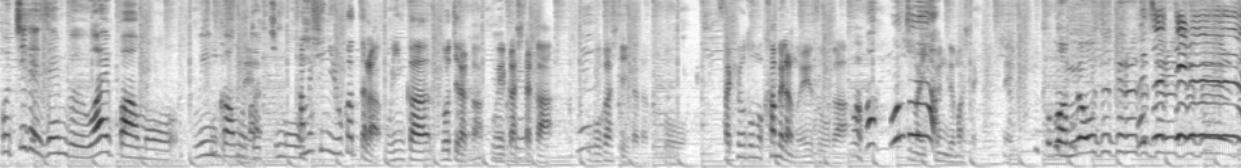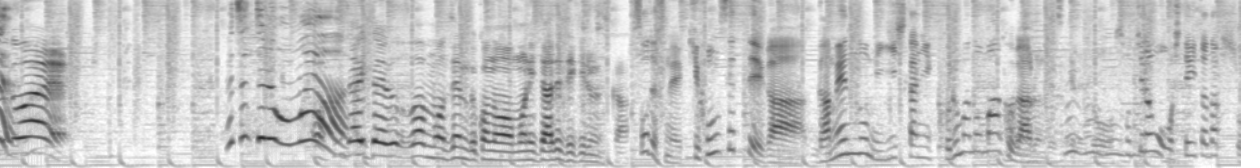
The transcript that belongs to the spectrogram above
こっちで全部ワイパーもウインカーもどっちも、試しによかったらウインカーどちらか上か下か動かしていただくと先ほどのカメラの映像があ本当だ。今一瞬出ましたけどね。漫画映ってる映ってるすご映ってるほんまや。大体はもう全部このモニターでできるんですか？そうですね。基本設定が画面の右下に車のマークがあるんですけれど、そちらを押していただくと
